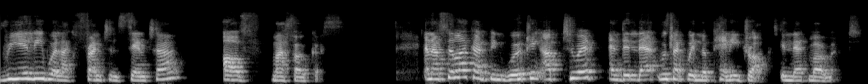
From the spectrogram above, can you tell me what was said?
really were like front and center of my focus. And I feel like I'd been working up to it. And then that was like when the penny dropped in that moment.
